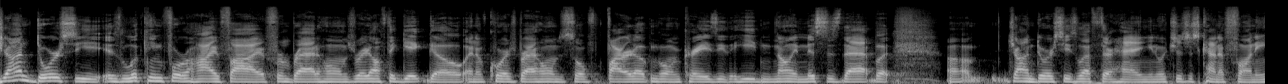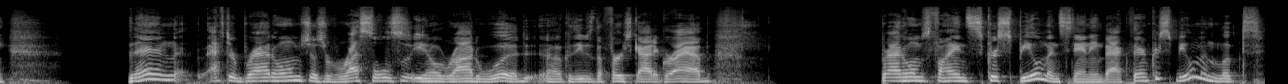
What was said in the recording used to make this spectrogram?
John Dorsey is looking for a high five from Brad Holmes right off the get go. And of course, Brad Holmes is so fired up and going crazy that he not only misses that, but um, John Dorsey's left there hanging, which is just kind of funny. Then, after Brad Holmes just wrestles, you know, Rod Wood, because uh, he was the first guy to grab, Brad Holmes finds Chris Spielman standing back there, and Chris Spielman looked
